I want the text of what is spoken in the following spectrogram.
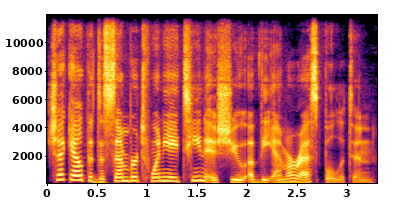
check out the December 2018 issue of the MRS Bulletin.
